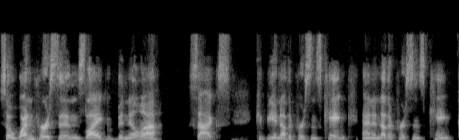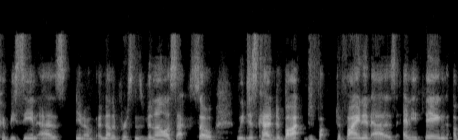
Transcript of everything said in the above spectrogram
so one person's like vanilla sex could be another person's kink, and another person's kink could be seen as you know another person's vanilla sex. So we just kind of devi- defi- define it as anything uh,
